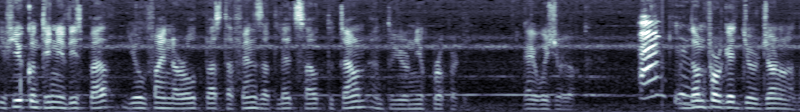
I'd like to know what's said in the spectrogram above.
if you continue this path, you'll find a road past a fence that leads out to town and to your new property. I wish you luck. Thank you. And don't forget your journal.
